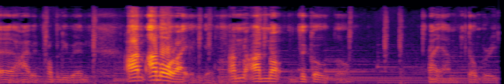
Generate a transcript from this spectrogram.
Uh, I would probably win. I'm I'm alright in the game. I'm I'm not the goat though. I am. Don't worry.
